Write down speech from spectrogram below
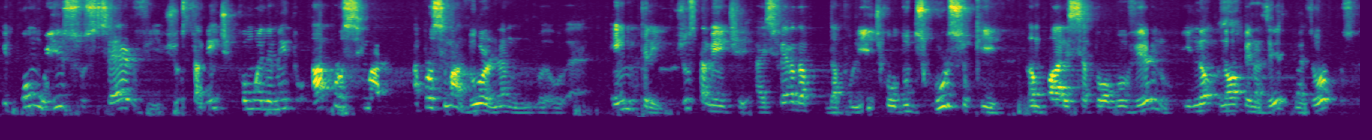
e como isso serve justamente como elemento aproxima, aproximador, né, entre justamente a esfera da, da, política ou do discurso que ampara esse atual governo, e não, não apenas esse, mas outros,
